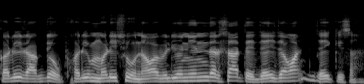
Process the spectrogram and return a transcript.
કરી રાખજો. ફરી મળીશું નવા વિડીયોની અંદર સાથે. જય જવાન, જય કિસાન.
